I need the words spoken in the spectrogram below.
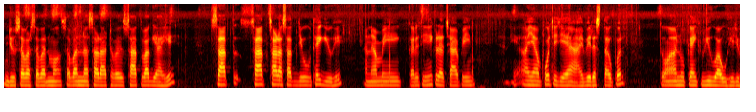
જો સવાર સવારમાં, સવારના સાડા આઠ વાગે, સાત વાગ્યા છે સાત સાત, સાડા સાત જેવું થઈ ગયું છે અને અમે ઘરેથી નીકળ્યા ચા પીને. અને અહીંયા પહોંચી ગયા હાઈવે રસ્તા ઉપર. તો આનું કંઈક વ્યૂ આવું છે જો.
